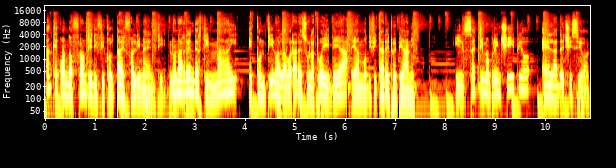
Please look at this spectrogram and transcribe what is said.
Anche quando affronti difficoltà e fallimenti, non arrenderti mai e continua a lavorare sulla tua idea e a modificare i tuoi piani. Il settimo principio è la decisione.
